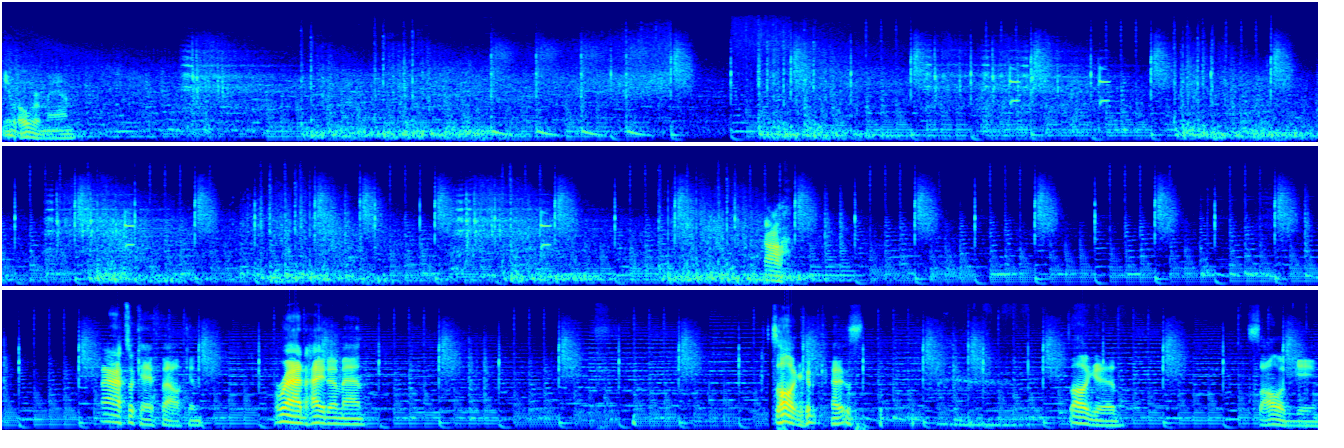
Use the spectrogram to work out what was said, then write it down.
Game over, man. Ah. That's okay, Falcon. Rad, how man? It's all good, guys. It's all good. Solid game.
